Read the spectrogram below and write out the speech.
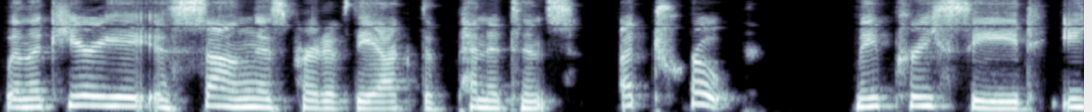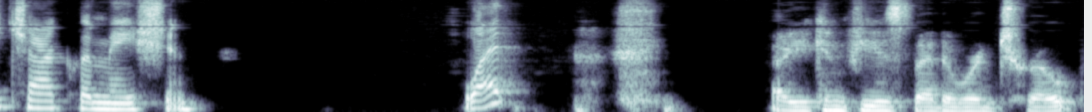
When the Kyrie is sung as part of the act of penitence, a trope may precede each acclamation. What? Are you confused by the word trope?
